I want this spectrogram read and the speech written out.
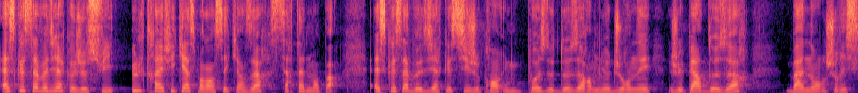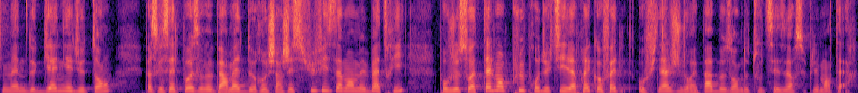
Est-ce que ça veut dire que je suis ultra efficace pendant ces 15 heures? Certainement pas. Est-ce que ça veut dire que si je prends une pause de 2 heures en milieu de journée, je vais perdre 2 heures? Bah non, je risque même de gagner du temps parce que cette pause va me permettre de recharger suffisamment mes batteries pour que je sois tellement plus productive après qu'au fait, au final, je n'aurai pas besoin de toutes ces heures supplémentaires.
